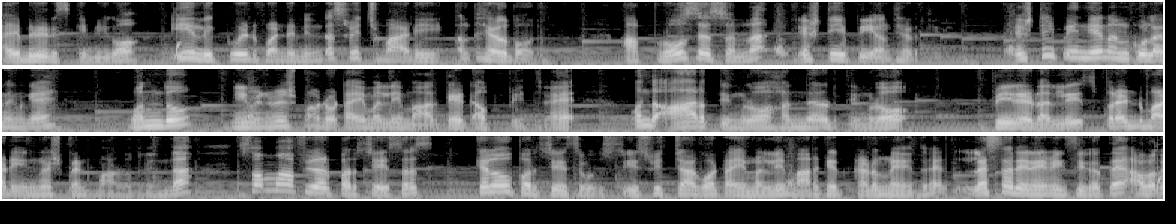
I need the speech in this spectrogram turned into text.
ಹೈಬ್ರಿಡ್ ಸ್ಕೀಮಿಗೋ ಈ ಲಿಕ್ವಿಡ್ ಫಂಡಿನಿಂದ ಸ್ವಿಚ್ ಮಾಡಿ ಅಂತ ಹೇಳ್ಬೋದು. ಆ ಪ್ರೋಸೆಸ್ ಅನ್ನ ಎಸ್ ಟಿ ಪಿ ಅಂತ ಹೇಳ್ತೀವಿ. ಎಸ್ ಟಿ ಪಿ ಏನು ಅನುಕೂಲ ನಿಮಗೆ? ಒಂದು, ನೀವು ಇನ್ವೆಸ್ಟ್ ಮಾಡೋ ಟೈಮಲ್ಲಿ ಮಾರ್ಕೆಟ್ ಅಪ್ ಇದ್ರೆ ಒಂದು ಆರು ತಿಂಗಳು, ಹನ್ನೆರಡು ತಿಂಗಳು ಪೀರಿಯಡ್ ಅಲ್ಲಿ ಸ್ಪ್ರೆಡ್ ಮಾಡಿ ಇನ್ವೆಸ್ಟ್ಮೆಂಟ್ ಮಾಡೋದ್ರಿಂದ ಸಮ್ ಆಫ್ ಯುವರ್ ಪರ್ಚೇಸಸ್ ಕೆಲವು ಪರ್ಚೇಸ್ ಈ ಸ್ವಿಚ್ ಆಗೋ ಟೈಮಲ್ಲಿ ಮಾರ್ಕೆಟ್ ಕಡಿಮೆ ಇದ್ರೆ ಲೆಸ್ಸರ್ ಏನೇವಿಗೆ ಸಿಗುತ್ತೆ, ಅವಾಗ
